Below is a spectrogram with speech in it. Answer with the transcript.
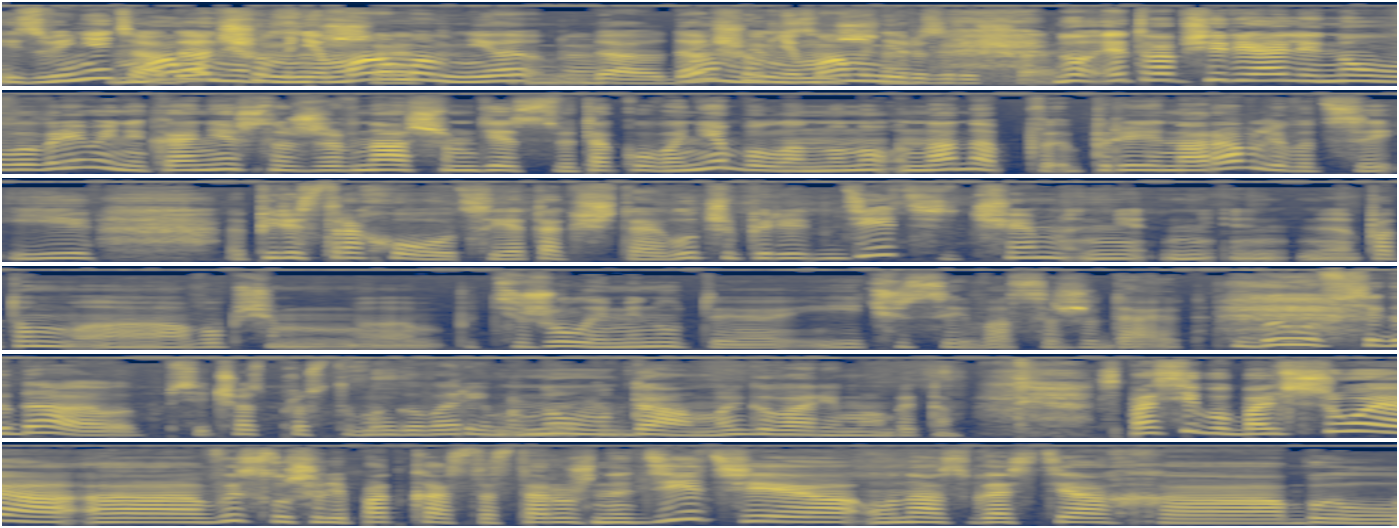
Извините, а мама а дальше мне мама мне, да, да дальше мама мне мама не разрешает. Но это вообще реалии нового времени, конечно же, в нашем детстве такого не было, но надо приноравливаться и перестраховываться, я так считаю. Лучше передеть, чем не, не, потом, а, в общем, тяжелые минуты и часы вас ожидают. Было всегда, сейчас просто мы говорим об ну, этом. Ну да, мы говорим об этом. Спасибо большое. А, вы слушали подкаст «Осторожно, дети». У нас в гостях был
